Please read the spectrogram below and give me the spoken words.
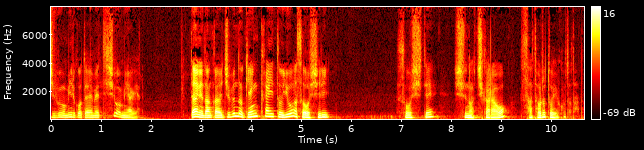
自分を見ることをやめて主を見上げる。第二の段階は自分の限界と弱さを知り、そうして主の力を悟るということだと。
